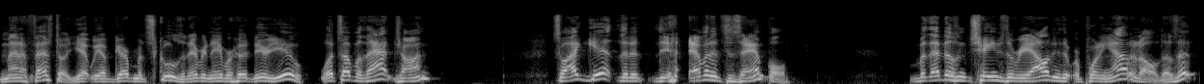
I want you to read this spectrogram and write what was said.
manifesto. Yet we have government schools in every neighborhood near you. What's up with that, John? So I get that it, the evidence is ample, but that doesn't change the reality that we're pointing out at all, does it?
